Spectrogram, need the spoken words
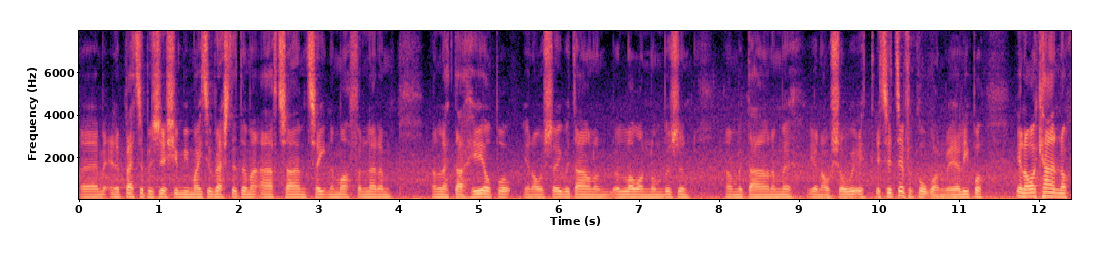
um, in a better position we might have rested them at half time taking them off and let them and let that heal but you know say we're down on uh, low on numbers and and we're down and we're, you know so it, it's a difficult one really but you know I can't knock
